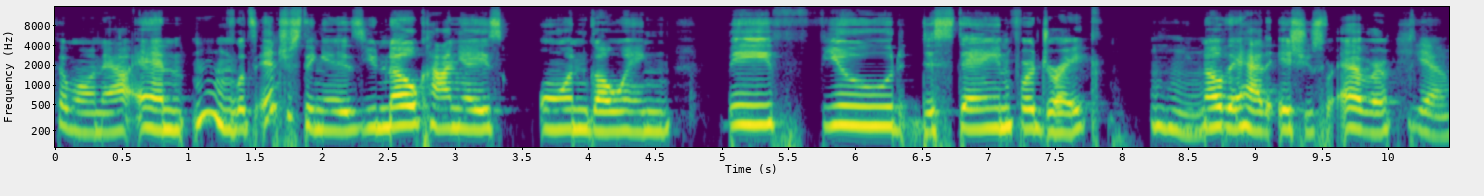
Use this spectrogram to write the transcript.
Come on now. And mm, what's interesting is you know Kanye's ongoing beef, feud, disdain for Drake. You know they had issues forever. Yeah.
